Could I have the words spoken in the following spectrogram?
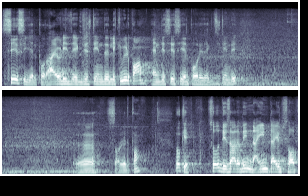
CCl4 iodine exists in the liquid form and the CCl4 is exist in the uh, solid form. Okay so these are the nine types of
